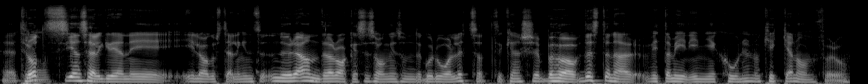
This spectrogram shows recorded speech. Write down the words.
Eh, trots. Jens Hellgren i, i laguppställningen Nu är det andra raka säsongen som det går dåligt Så att det kanske behövdes den här vitamininjektionen och kicka någon för att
